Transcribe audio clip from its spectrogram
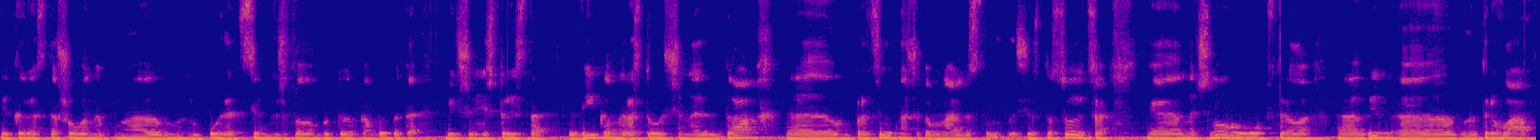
які розташовані поряд з цим житловим будинком. Вибито більше ніж 300 вікон, розтрощений дах. Працюють наші комунальні служби. Що стосується ночного обстрілу, він тривав.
